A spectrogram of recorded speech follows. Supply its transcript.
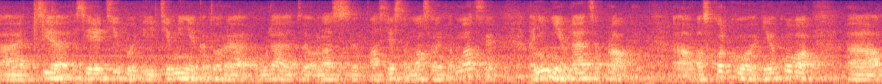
э, те стереотипы и те мнения, которые гуляют у нас по средствам массовой информации, они не являются правдой, Э, поскольку никакого э,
